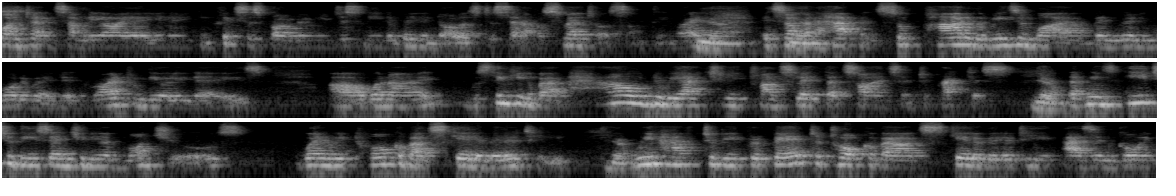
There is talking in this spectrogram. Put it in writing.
point telling somebody, oh yeah, you know, you can fix this problem, you just need a billion dollars to set up a smelter or something, right? Yeah, It's not Yeah. going to happen. So part of the reason why I've been really motivated right from the early days, uh, when I was thinking about how do we actually translate that science into practice. Yeah. That means each of these engineered modules, when we talk about scalability, Yeah. we have to be prepared to talk about scalability as in going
